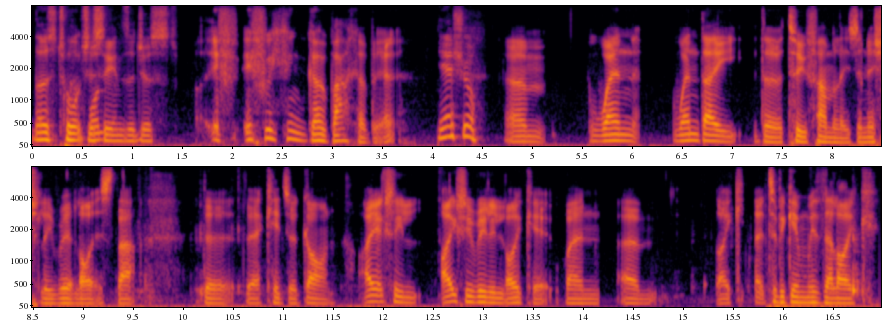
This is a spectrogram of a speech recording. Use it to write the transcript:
those torture scenes are just If if we can go back a bit, yeah, sure. um, when when they the two families initially realised that the their kids are gone, I actually I actually really like it when um like uh, to begin with they're like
